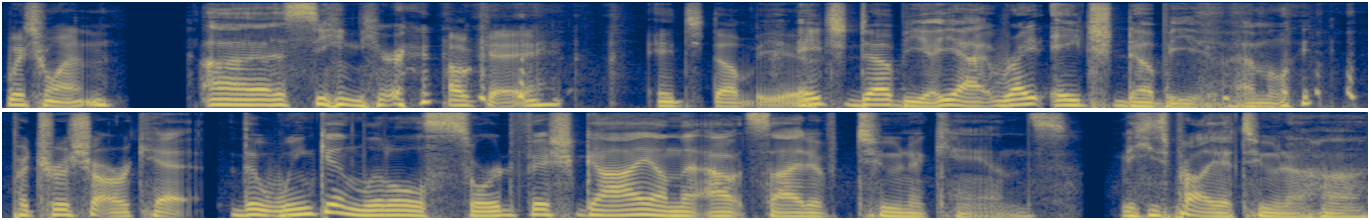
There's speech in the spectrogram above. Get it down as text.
Which one? uh, senior. Okay. HW. HW. Yeah, right. HW. Emily. Patricia Arquette. the winking little swordfish guy on the outside of tuna cans. I mean, He's probably a tuna, huh?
